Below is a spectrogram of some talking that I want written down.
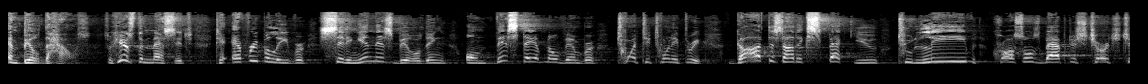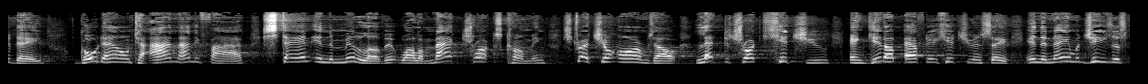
and build the house. So here's the message to every believer sitting in this building on this day of November 2023. God does not expect you to leave Crossroads Baptist Church today go down to I 95, stand in the middle of it while a Mack truck's coming, stretch your arms out, let the truck hit you, and get up after it hits you and say, In the name of Jesus,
